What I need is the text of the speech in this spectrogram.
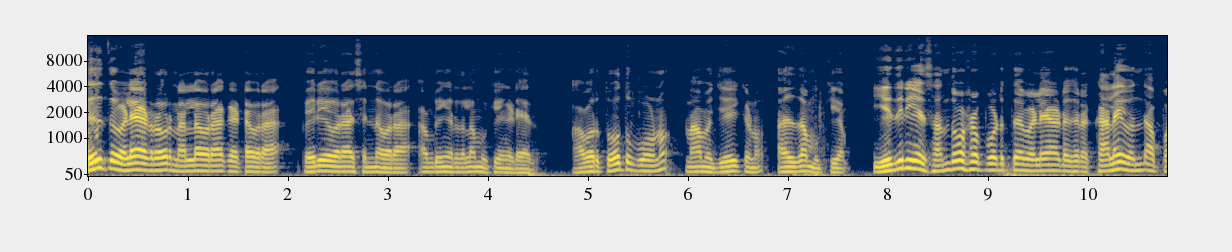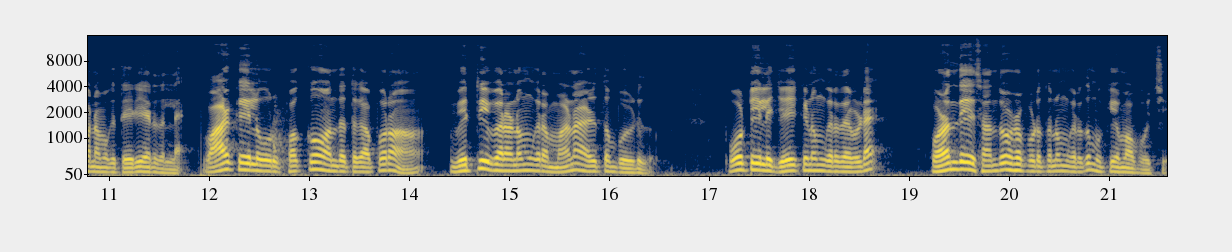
எதிர்த்து விளையாடுறவர் நல்லவரா கெட்டவரா பெரியவரா சின்னவரா அப்படிங்கிறதெல்லாம் முக்கியம் கிடையாது. அவர் தோற்று போகணும் நாம் ஜெயிக்கணும் அதுதான் முக்கியம். எதிரியை சந்தோஷப்படுத்த விளையாடுகிற கலை வந்து அப்போ நமக்கு தெரியறதில்ல. வாழ்க்கையில் ஒரு பக்குவம் வந்ததுக்கு அப்புறம் வெற்றி பெறணுங்கிற மன அழுத்தம் போயிடுது. போட்டியில் ஜெயிக்கணுங்கிறத விட குழந்தையை சந்தோஷப்படுத்தணுங்கிறது முக்கியமாக போச்சு.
